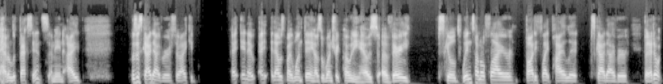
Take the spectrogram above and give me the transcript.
haven't looked back since. I mean, I was a skydiver, so I could, and I, I, that was my one thing. I was a one trick pony. I was a very skilled wind tunnel flyer, body flight pilot, skydiver, but I don't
